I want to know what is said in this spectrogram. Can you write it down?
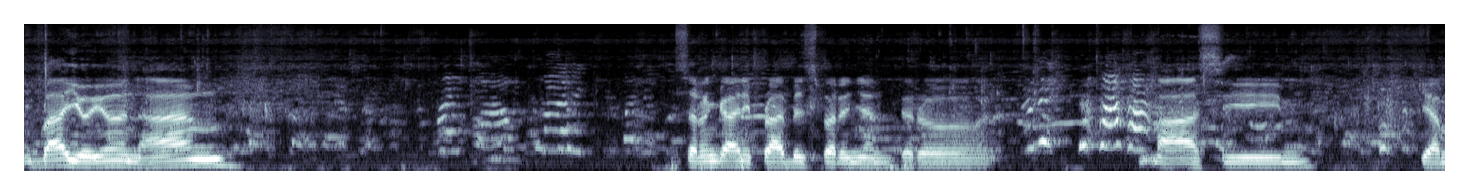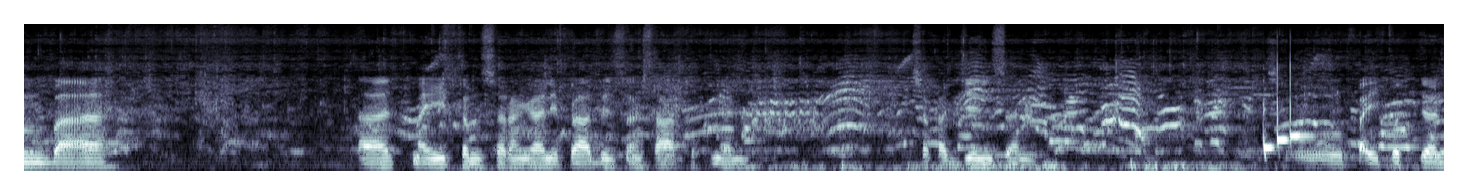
ibayo yon ang Sarangani province pa rin yan pero maasim, Kiamba at maitom Sarangani province ang sakop niyan. Tsaka Jinsan. So paikot yan.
